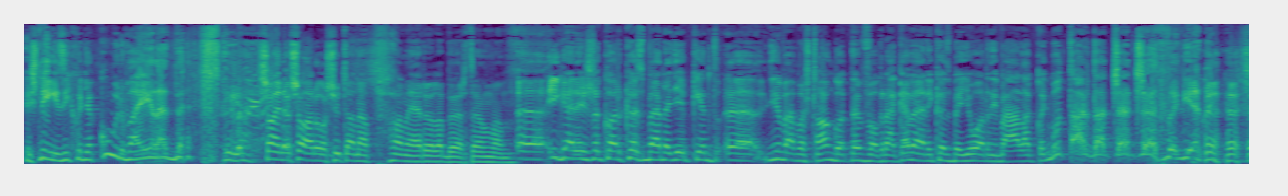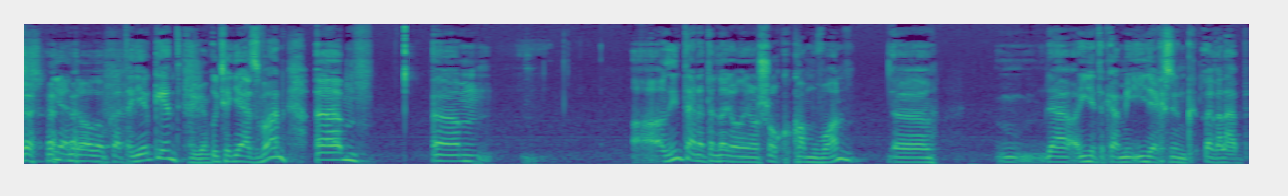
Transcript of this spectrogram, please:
és nézik, hogy a kurva életbe Igen. Sajnos arról süt a nap, amerről a börtön van. Ö, igen, és akkor közben egyébként ö, nyilván most a hangot nem fog rá keverni, közben így ordibálnak, hogy mutasd a csecset, meg ilyen, ilyen dolgokat egyébként. Igen. Úgyhogy ez van. Öm, öm, az interneten nagyon-nagyon sok kamu van, de higgyetek el, mi igyekszünk legalább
